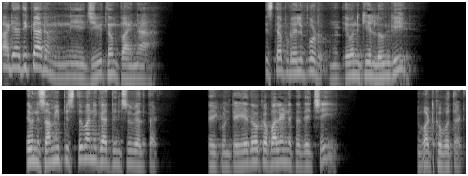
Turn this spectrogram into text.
వాడి అధికారం నీ జీవితం పైన ఇస్తే అప్పుడు వెళ్ళిపోడు దేవునికి లొంగి దేవుని సమీపిస్తూ అని గద్దించు వెళ్తాడు. లేకుంటే ఏదో ఒక బలహీనత తెచ్చి నువ్వు పట్టుకోపోతాడు.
